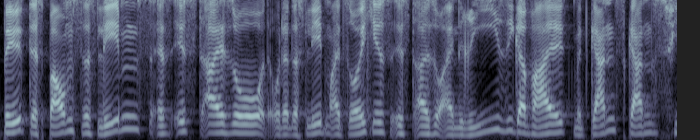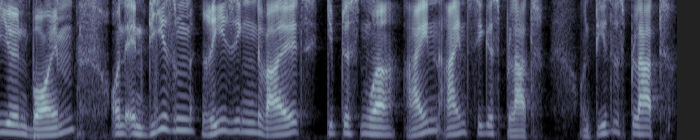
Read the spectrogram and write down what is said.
Bild des Baums des Lebens. Es ist also, oder das Leben als solches ist also ein riesiger Wald mit ganz, ganz vielen Bäumen. Und in diesem riesigen Wald gibt es nur ein einziges Blatt. Und dieses Blatt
